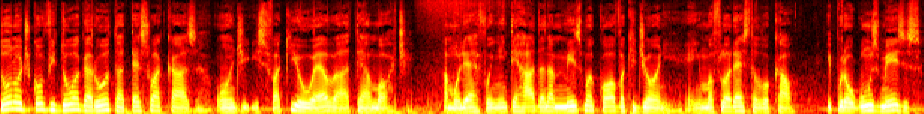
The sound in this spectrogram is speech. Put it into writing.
Donald convidou a garota até sua casa, onde esfaqueou ela até a morte. A mulher foi enterrada na mesma cova que Johnny, em uma floresta local. E por alguns meses,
